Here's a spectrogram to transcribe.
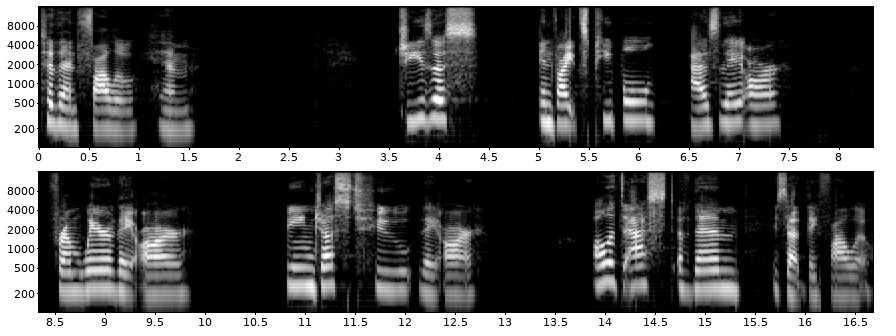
to then follow him. Jesus invites people as they are, from where they are, being just who they are. All it's asked of them is that they follow.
